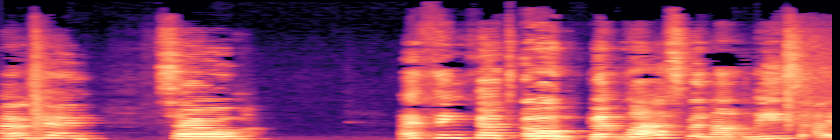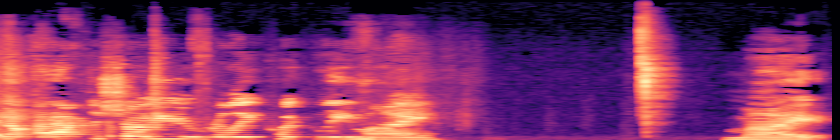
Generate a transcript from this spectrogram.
Okay. So I think that's oh, but last but not least, I don't I have to show you really quickly my my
